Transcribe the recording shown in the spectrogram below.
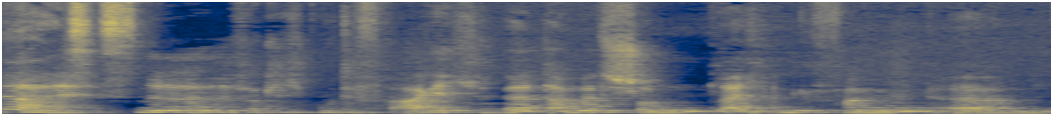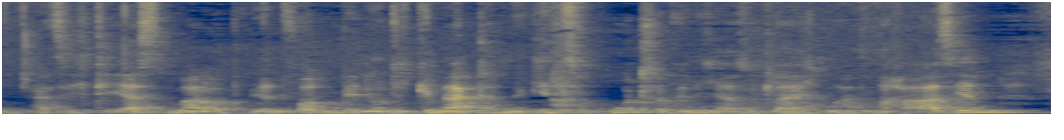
Ja, das ist eine wirklich gute Frage. Ich habe ja damals schon gleich angefangen, ähm, als ich die ersten Mal operiert worden bin und ich gemerkt habe, mir geht so gut, da bin ich also gleich mal nach Asien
